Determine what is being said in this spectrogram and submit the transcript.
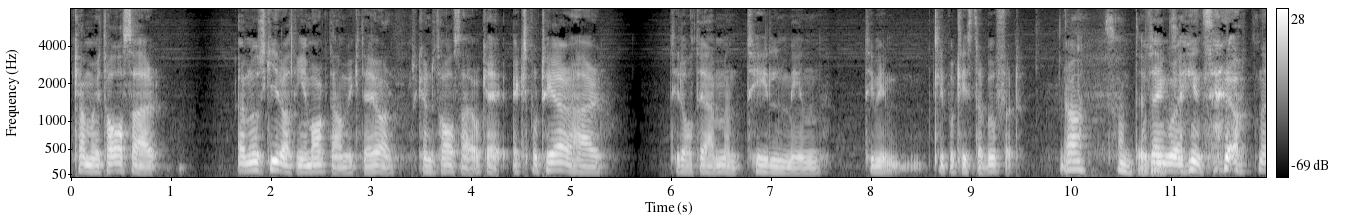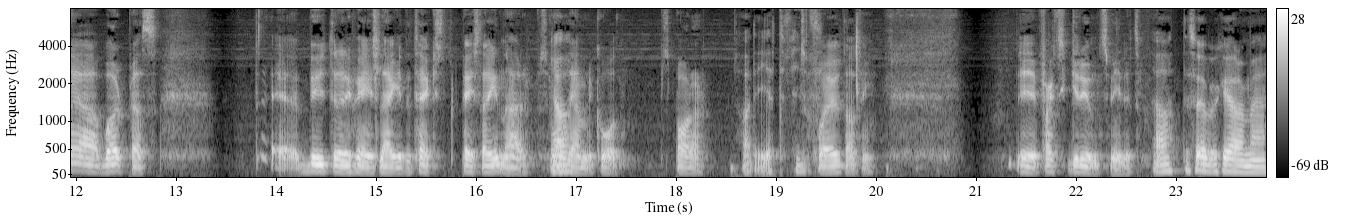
kan man ju ta så här. Även om du skriver allting i markdown, vilket jag gör. Så kan du ta så här. Okej, exportera det här till ATM till min, till min klipp och klistra buffert. Ja, sånt är Och sen går jag in, sen öppnar jag Wordpress. eh, Byter redigeringsläge till text. Pastar in det här som Ja. HTML-kod. Sparar. Ja, det är jättefint. Så får jag ut allting. Det är faktiskt grymt smidigt. Ja, det är så jag brukar göra med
